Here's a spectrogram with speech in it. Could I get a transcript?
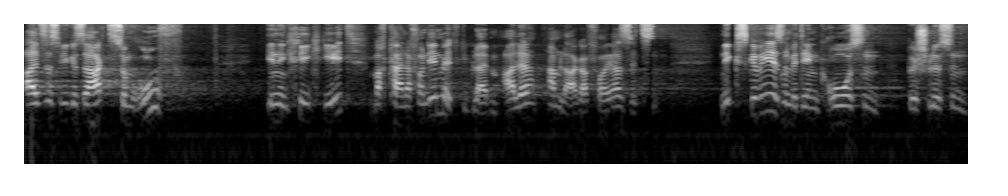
als es, wie gesagt, zum Ruf in den Krieg geht, macht keiner von denen mit. Die bleiben alle am Lagerfeuer sitzen. Nichts gewesen mit den großen Beschlüssen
